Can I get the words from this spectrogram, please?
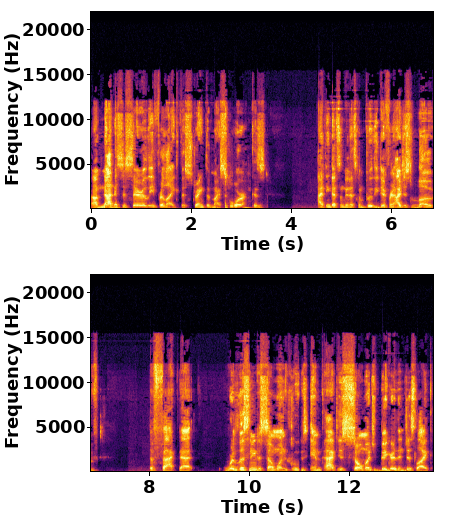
Um, not necessarily for like the strength of my score, because I think that's something that's completely different. I just love the fact that we're listening to someone whose impact is so much bigger than just like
